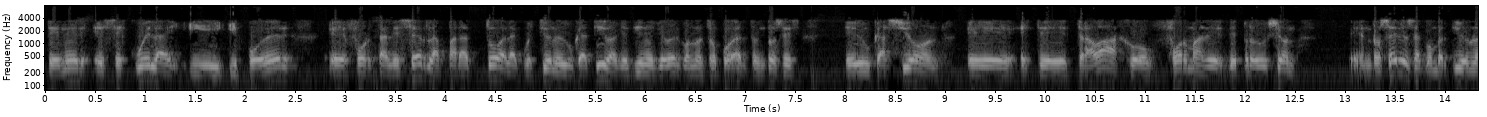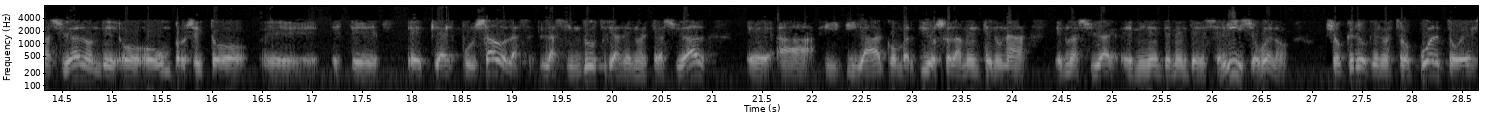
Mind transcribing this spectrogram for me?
tener esa escuela y poder eh, fortalecerla para toda la cuestión educativa que tiene que ver con nuestro puerto. Entonces, educación, eh, este, trabajo, formas de, producción. En Rosario se ha convertido en una ciudad donde, o, un proyecto eh, este, que ha expulsado las, las industrias de nuestra ciudad y, y, la ha convertido solamente en una, en una ciudad eminentemente de servicio. Bueno, yo creo que nuestro puerto es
